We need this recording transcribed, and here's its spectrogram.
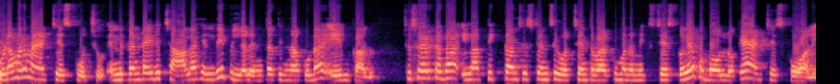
కూడా మనం యాడ్ చేసుకోవచ్చు. ఎందుకంటే ఇది చాలా హెల్దీ పిల్లలు ఎంత తిన్నా కూడా ఏం కాదు. చూసారు కదా ఇలా థిక్ కన్సిస్టెన్సీ వచ్చేంత వరకు మనం మిక్స్ చేసుకొని ఒక బౌల్లోకి యాడ్ చేసుకోవాలి.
